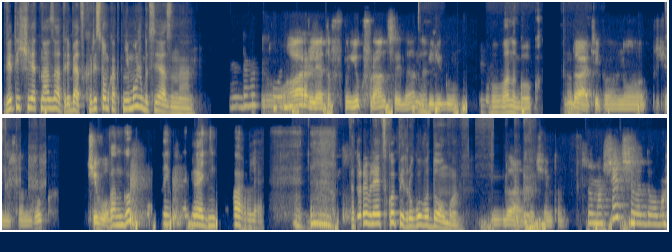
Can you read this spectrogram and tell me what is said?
Две тысячи лет назад, ребят, с Христом как-то не может быть связано. Да вот Ну, Арль, это в- юг Франции, да, на Да. берегу. Ван Гог. Да, типа, но причем здесь Ван Гог? Чего? Ван Гог — виноградник Парля. Который является копией другого дома. Да, зачем там? сумасшедшего дома.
